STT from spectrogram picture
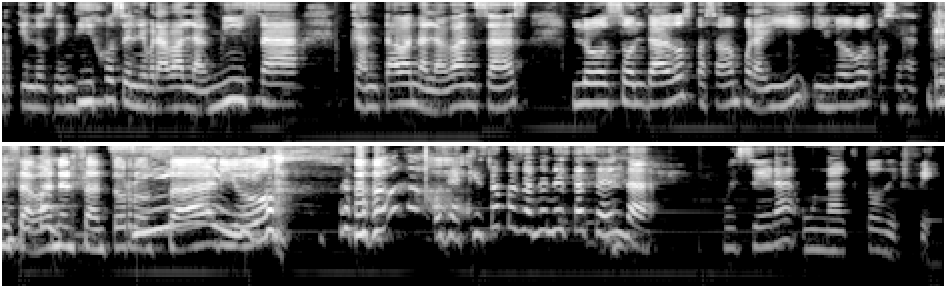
porque los bendijo, celebraban la misa, cantaban alabanzas, los soldados pasaban por ahí y luego, o sea... Rezaban el Santo Rosario. o sea, ¿qué está pasando en esta celda? Pues era un acto de fe.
